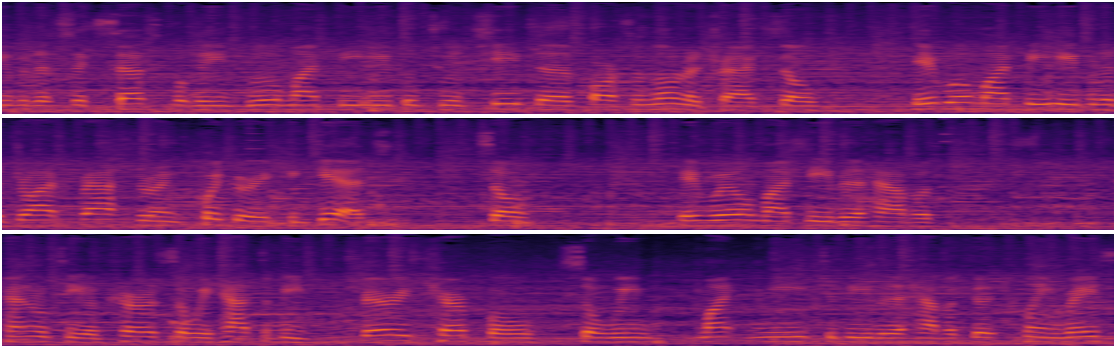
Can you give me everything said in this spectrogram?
able to successfully will might be able to achieve the Barcelona track. So it will might be able to drive faster and quicker it can get. So it will might be able to have a penalty occur. So we have to be very careful. So we might need to be able to have a good clean race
